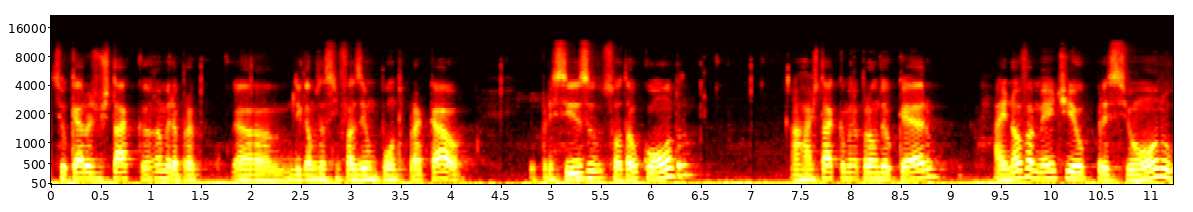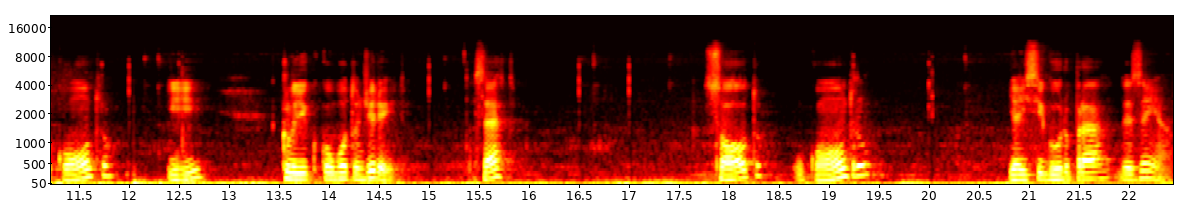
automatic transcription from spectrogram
se eu quero ajustar a câmera para, uh, digamos assim, fazer um ponto para cá, ó, eu preciso soltar o CTRL, arrastar a câmera para onde eu quero, aí novamente eu pressiono o CTRL e clico com o botão direito, tá certo? solto o Ctrl e aí seguro para desenhar.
